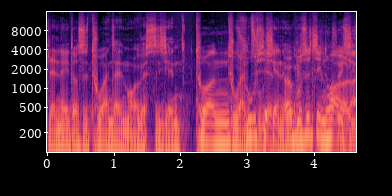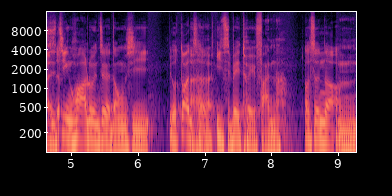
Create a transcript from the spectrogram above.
人类都是突然在某一个时间突然突然出现的，而不是进化。所以其实进化论这个东西有断层、呃，一直被推翻了。哦，真的、哦，嗯。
